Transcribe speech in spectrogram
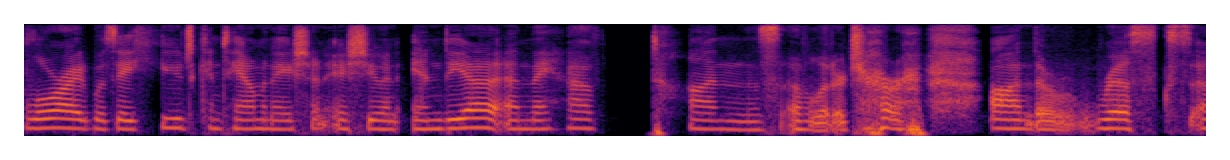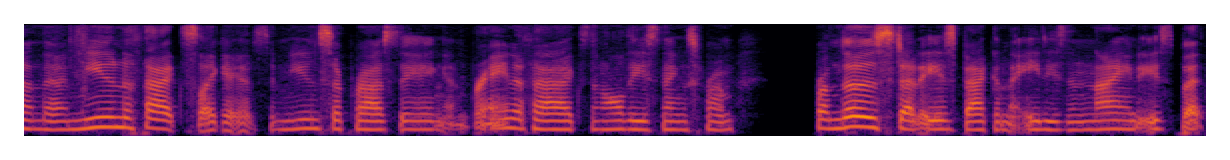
fluoride was a huge contamination issue in india and they have tons of literature on the risks and the immune effects like it's immune suppressing and brain effects and all these things from from those studies back in the 80s and 90s but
